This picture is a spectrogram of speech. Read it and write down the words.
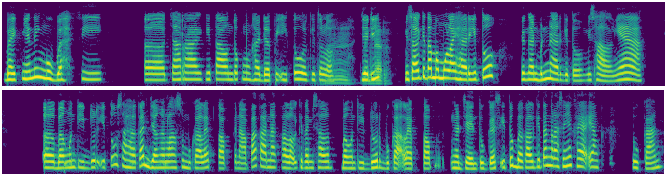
baiknya nih ngubah si eh, cara kita untuk menghadapi itu gitu loh. Hmm, Jadi, bener. Misalnya kita memulai hari itu dengan benar gitu. Misalnya eh, bangun tidur itu usahakan jangan langsung buka laptop. Kenapa? Karena kalau kita misal bangun tidur buka laptop ngerjain tugas itu bakal kita ngerasanya kayak yang tuh kan,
